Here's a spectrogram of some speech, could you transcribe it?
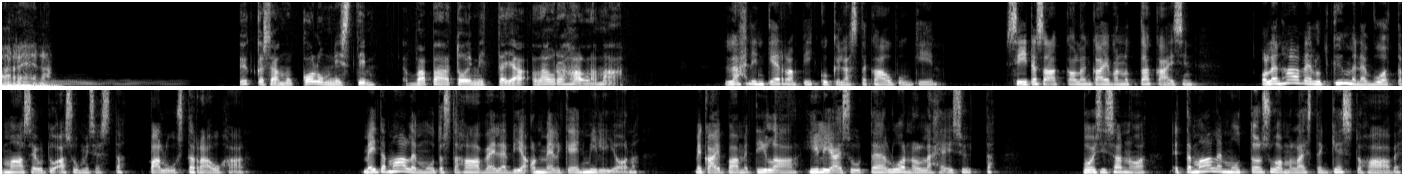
Areena. Ykkösaamun kolumnisti, vapaa toimittaja Laura Hallamaa. Lähdin kerran pikkukylästä kaupunkiin. Siitä saakka olen kaivannut takaisin. Olen haaveillut kymmenen vuotta maaseutuasumisesta, paluusta rauhaan. Meitä maallemuutosta haaveilevia on melkein miljoona. Me kaipaamme tilaa, hiljaisuutta ja luonnonläheisyyttä. Voisi sanoa, että maallemuutto on suomalaisten kestohaave.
